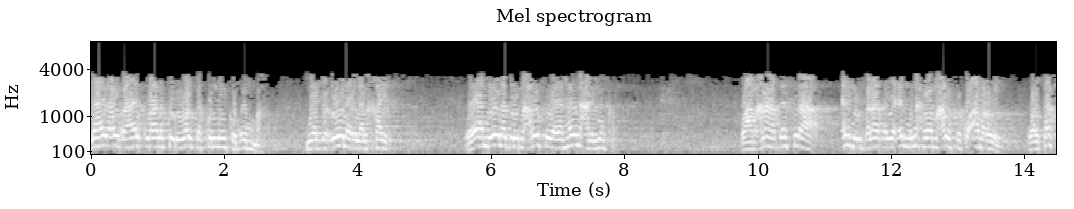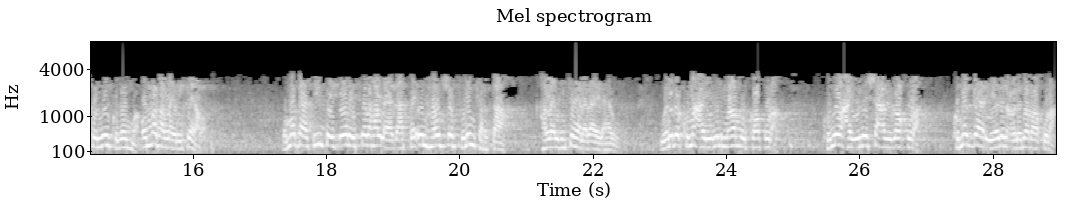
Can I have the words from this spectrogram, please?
ilahay baa wuxuu aayad qur'aana ku yihi waltakun minkum umma yadcuuna ila alkhayr wayamuruuna bilmacruufi wayanhawna can ilmunkar waa macnaha dee sida cilmu lbalaaqa iyo cilmu naxwa macruufka ku amar wey waltakun minkum umma ummad ha laydinka helo ummadaasi intay doonaysaba ha la eegaata in hawshan fulin kartaa ha laydinka hela baa ilaha wy weliba kuma cayimin maamulkoo qura kumuu cayimin shacbigoo qura kuma gaar yeelin culimadoo qura.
